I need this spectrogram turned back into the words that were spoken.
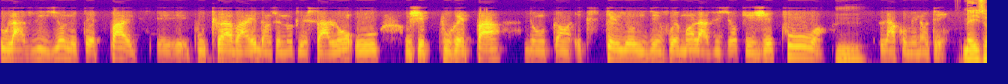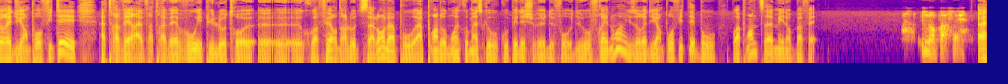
ou la vision n'était pas pour travailler dans un autre salon où je ne pourrais pas donc extérioriser vraiment la vision que j'ai pour hmm. la communauté. Mais ils auraient dû en profiter à travers, à travers vous et puis l'autre euh, euh, euh, coiffeur dans l'autre salon là pour apprendre au moins comment est-ce que vous coupez les cheveux de, faux, de vos frères noirs. Ils auraient dû en profiter pour, pour apprendre ça, mais ils n'ont pas fait. Ils n'ont pas fait. Ah.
